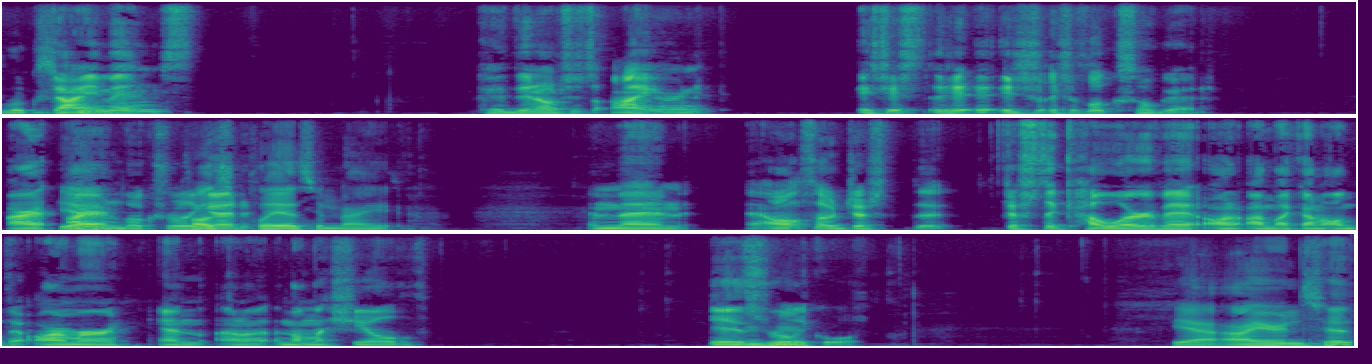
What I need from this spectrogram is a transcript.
looks cool. diamonds. Cause you know, just iron. It's just it, it, it just it just looks so good. Iron, Yeah, iron looks really good, cosplay as a knight. and then also just the just the color of it on, on like on, on the armor and on, and on my shield is Mhm. really cool. Yeah, iron's fan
